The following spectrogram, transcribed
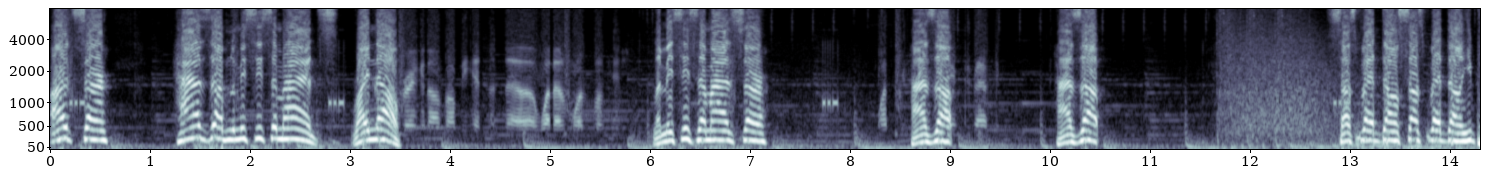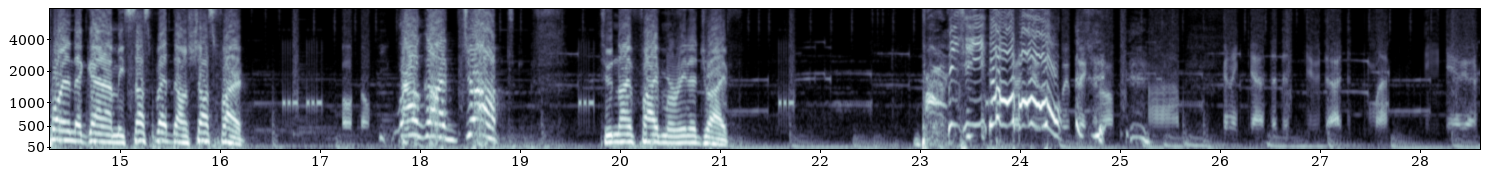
All right, sir. Hands up. Let me see some hands right now. Bring it off, I'll be hitting the uh, one on one location. Let me see some hands, sir. Hands up. Hands up. Suspect down. Suspect down. He pointed the gun at me. Suspect down. Shots fired. Both of them. Bro got dropped. 295 Marina Drive. Yo! We pick it off. Gonna guess that this dude just left the area.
